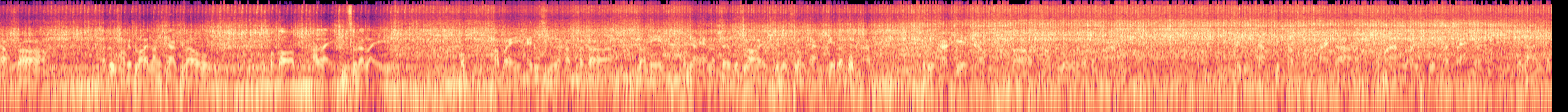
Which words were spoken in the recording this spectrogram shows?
ครับก็มาดูความเรียบร้อยหลังจากที่เราประกอบอะไรชิ้นส่วนอะไร ครบเข้าไปให้ทุกชิ้นแล้วครับ แล้วก็ตอนนี้น้ำยาแอร์เราเติมเรียบร้อยอยู่ในช่วงการเทสระบบครับมาดูค่าเกรดครับ ก็สองโลก็ประมาณไม่ถึงสามสิบครับความหมายก็ประมาณร้อยเจ็ดร้อยแปดเนี่ยครับใช้ได้ครับ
